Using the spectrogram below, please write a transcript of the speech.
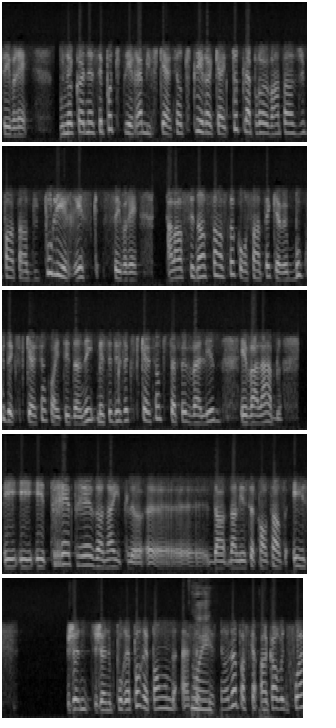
c'est vrai. Vous ne connaissez pas toutes les ramifications, toutes les requêtes, toute la preuve, entendue, pas entendue, tous les risques, c'est vrai. Alors, c'est dans ce sens-là qu'on sentait qu'il y avait beaucoup d'explications qui ont été données, mais c'est des explications tout à fait valides et valables et, et, et très, très honnêtes là, euh, dans, dans les circonstances. Et je, ne- je ne pourrais pas répondre à cette Ouais. question-là parce qu'encore une fois,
